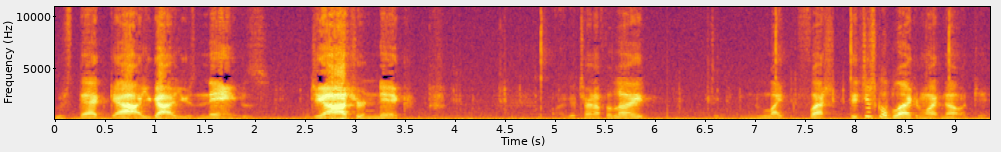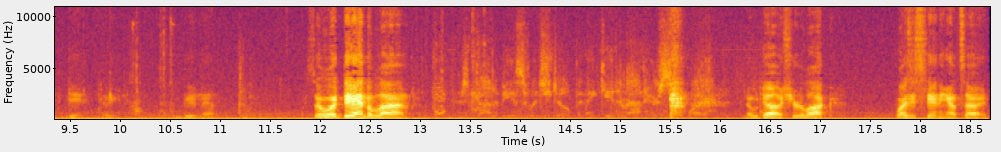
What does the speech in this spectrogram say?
Who's that guy? You gotta use names. Josh or Nick? I gotta turn off the light. The light flash. Did it just go black and white? No, it did. did. Okay. Good, man. So, a Dandelion. There's gotta be a switch to open that gate around here somewhere. No duh, Sherlock. Why is he standing outside?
